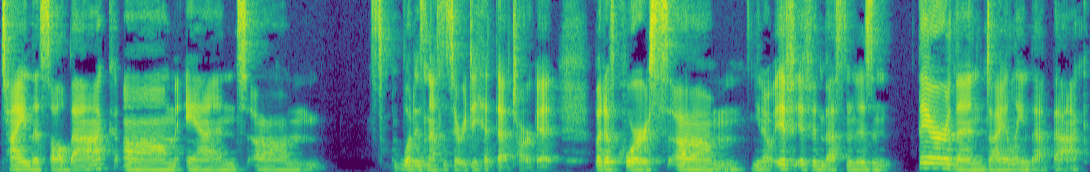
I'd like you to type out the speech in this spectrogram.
Tying this all back um, and um, what is necessary to hit that target. But of course, um, you know, if if investment isn't there, then dialing that back.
